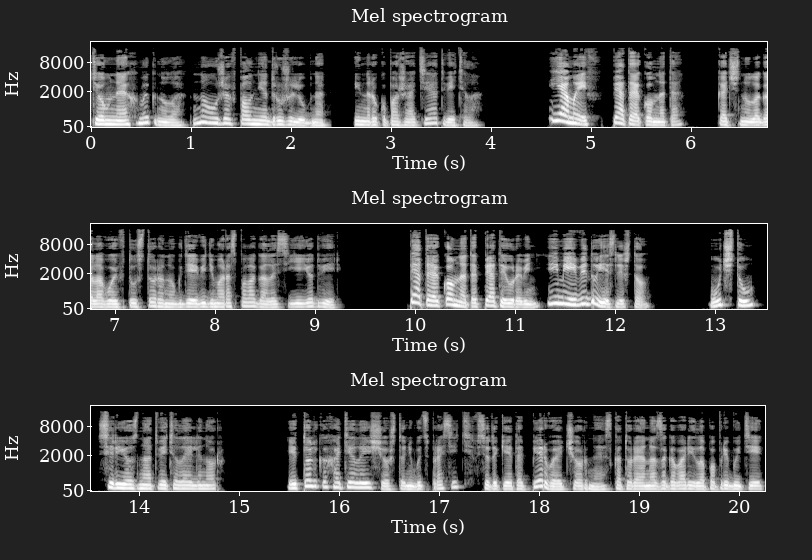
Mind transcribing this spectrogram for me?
Темная хмыкнула, но уже вполне дружелюбно, и на рукопожатие ответила. «Я Мэйв, пятая комната», — качнула головой в ту сторону, где, видимо, располагалась ее дверь. «Пятая комната, пятый уровень. Имей в виду, если что». «Учту», — серьезно ответила Эленор. И только хотела еще что-нибудь спросить, все таки это первая черная, с которой она заговорила по прибытии,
